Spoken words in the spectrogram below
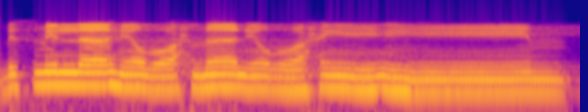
بِسْمِ اللَّهِ الرَّحْمَنِ الرَّحِيمِ.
